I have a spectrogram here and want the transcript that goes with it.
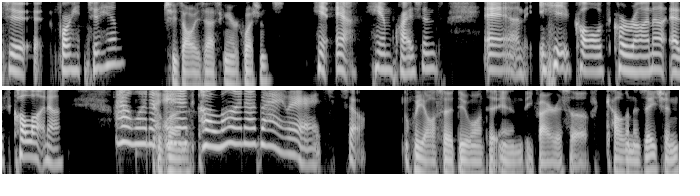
to for to him. She's always asking her questions. Hi yeah, him questions and he calls corona as colonna. I want to end coronavirus. So, We also do want to end the virus of colonization,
